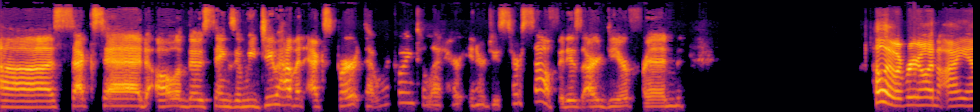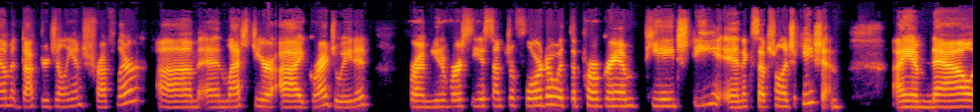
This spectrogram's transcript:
uh, sex ed, all of those things. And we do have an expert that we're going to let her introduce herself. It is our dear friend. Hello, everyone. I am Dr. Jillian Schreffler. Um, and last year I graduated from University of Central Florida with the program PhD in Exceptional Education. I am now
